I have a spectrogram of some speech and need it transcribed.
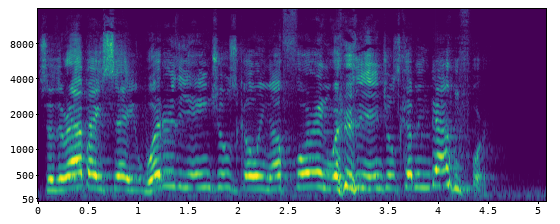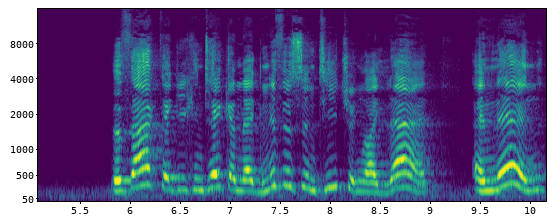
So the rabbis say, what are the angels going up for and what are the angels coming down for? The fact that you can take a magnificent teaching like that and then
